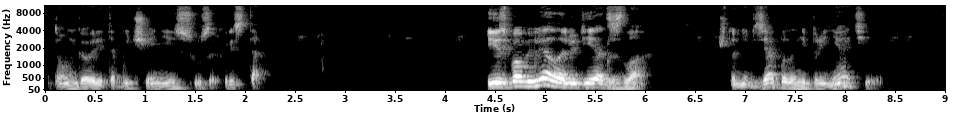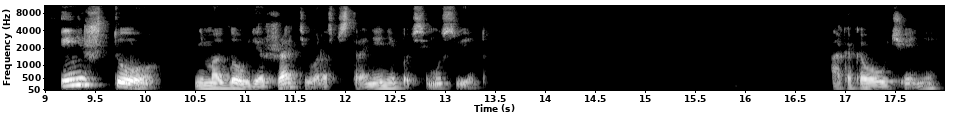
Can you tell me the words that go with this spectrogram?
Это он говорит об учении Иисуса Христа. И избавляло людей от зла, что нельзя было не принять его, и ничто не могло удержать его распространение по всему свету. А каково учение?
